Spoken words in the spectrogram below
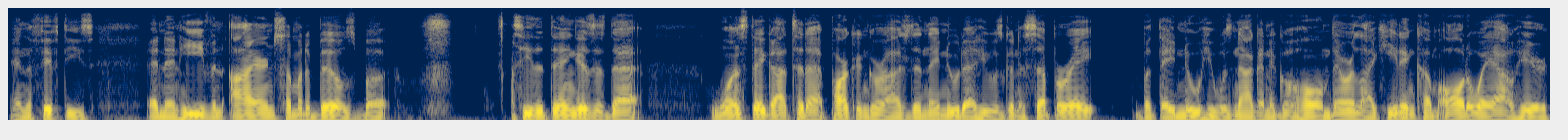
and the 50s and then he even ironed some of the bills. But see the thing is is that once they got to that parking garage then they knew that he was going to separate but they knew he was not going to go home. They were like he didn't come all the way out here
